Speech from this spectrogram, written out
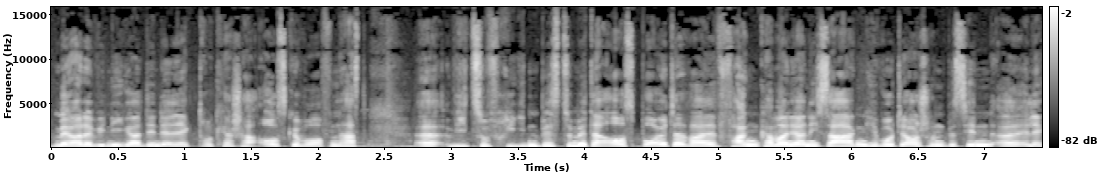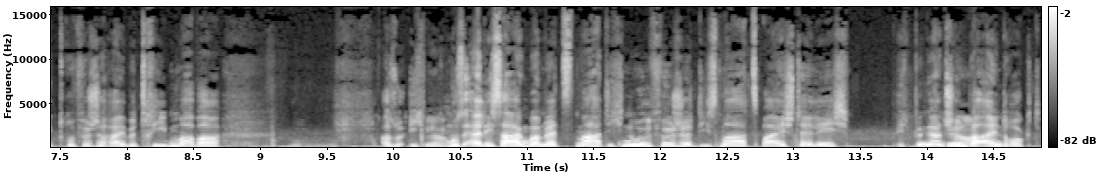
mehr oder weniger den Elektrokescher ausgeworfen hast. Äh, wie zufrieden bist du mit der Ausbeute? Weil fangen kann man ja nicht sagen. Hier wurde ja auch schon ein bisschen äh, Elektrofischerei betrieben, aber also ich Ja. muss ehrlich sagen, beim letzten Mal hatte ich null Fische, diesmal zweistellig. Ich bin ganz schön beeindruckt.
